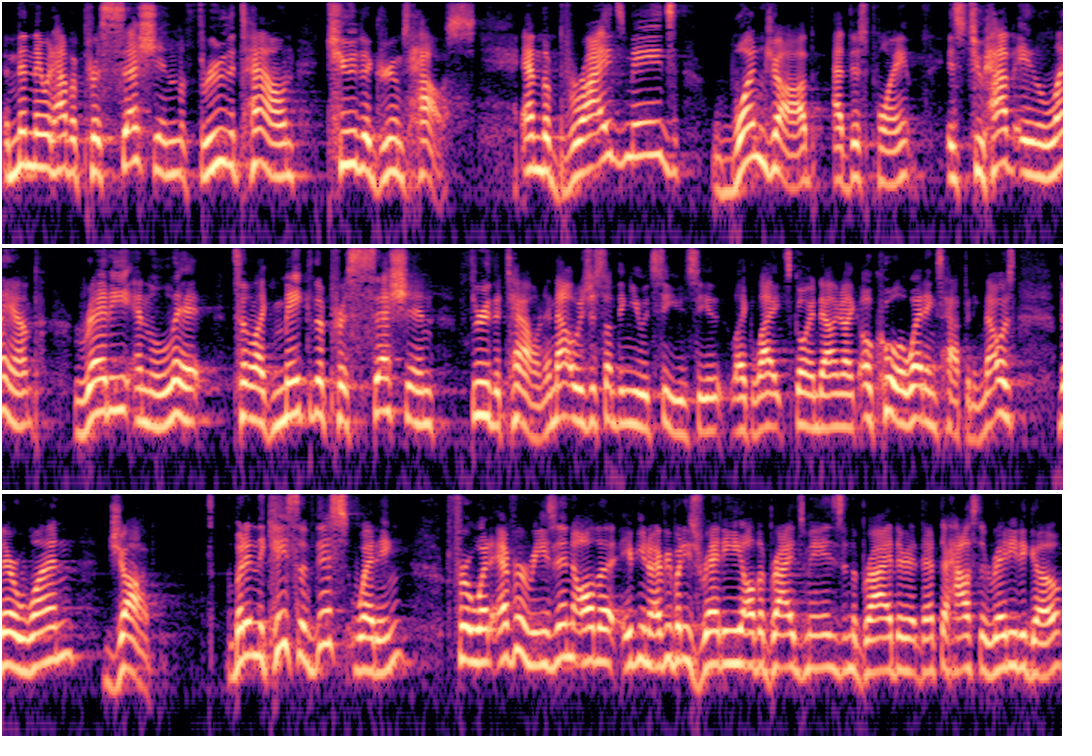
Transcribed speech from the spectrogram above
And then they would have a procession through the town to the groom's house. And the bridesmaids' one job at this point is to have a lamp ready and lit to like make the procession through the town. And that was just something you would see. You'd see like lights going down. You're like, oh, cool, a wedding's happening. That was their one job. But in the case of this wedding, for whatever reason, all the, you know, everybody's ready, all the bridesmaids and the bride, they're, they're at their house, they're ready to go.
